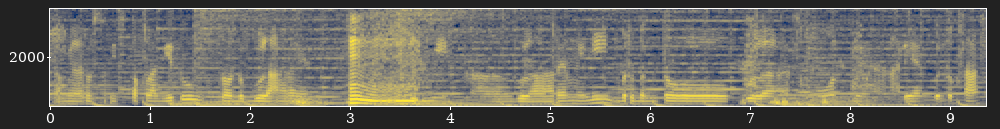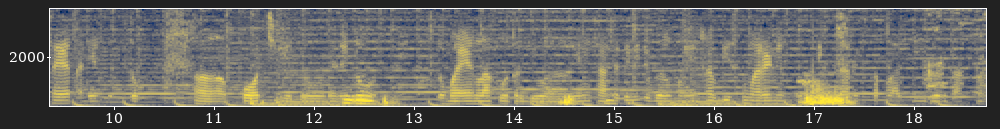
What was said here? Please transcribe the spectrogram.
kami harus restock lagi tuh produk gula aren. Jadi uh, gula aren ini berbentuk gula semut ya ada yang bentuk saset, ada yang bentuk uh, pouch gitu dan itu lumayan laku terjual. Yang saset ini juga lumayan habis kemarin itu kita restock lagi dari kasar.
